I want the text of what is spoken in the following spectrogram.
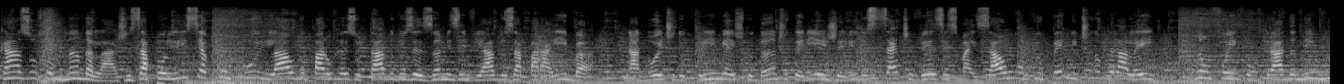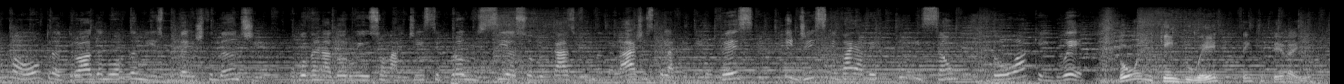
Caso Fernanda Lages, a polícia conclui laudo para o resultado dos exames enviados à Paraíba. Na noite do crime, a estudante teria ingerido sete vezes mais álcool que o permitido pela lei. Não foi encontrada nenhuma outra droga no organismo da estudante. O governador Wilson Martins se pronuncia sobre o caso Fernanda Lages pela primeira vez e diz que vai haver punição, doa quem doer. Doa em quem doer tem que ter aí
